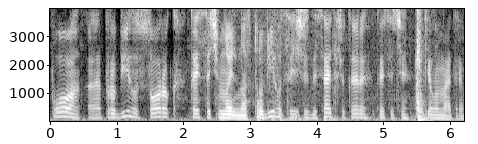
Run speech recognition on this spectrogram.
По е, пробігу 40 тисяч миль. У нас пробігу це є 64 тисячі кілометрів.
